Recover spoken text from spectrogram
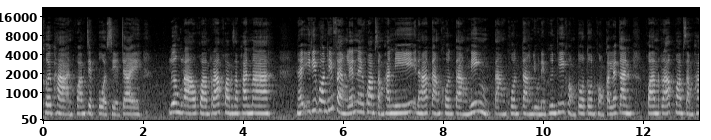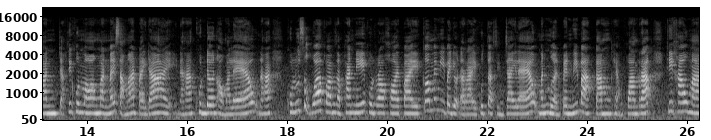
เคยผ่านความเจ็บปวดเสียใจ เรื่องราวความรักความสัมพันธ์มานะอิทธิพลที่แฝงเล่นในความสัมพันธ์นี้นะคะต่างคนต่างนิ่ง ต่างคนต่างอยู่ในพื้นที่ของตัวตนของกันและกัน ความรักความสัมพันธ์ จากที่คุณมองมันไม่สามารถไปได้นะคะคุณเดินออกมาแล้วนะคะคุณรู้สึกว่าความสัมพันธ์นี้คุณรอคอยไปก็ไม่มีประโยชน์อะไร คุณตัดสินใจแล้ว มันเหมือนเป็นวิบากกรรมแห่งความรักที่เข้ามา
